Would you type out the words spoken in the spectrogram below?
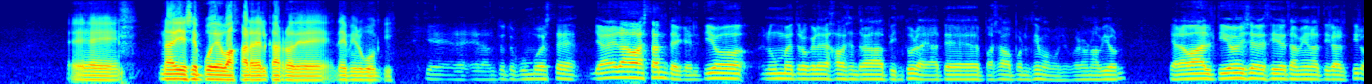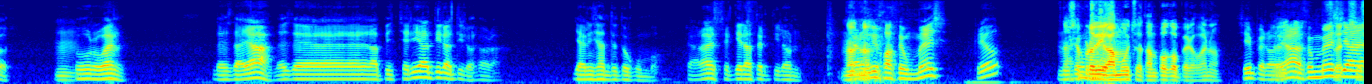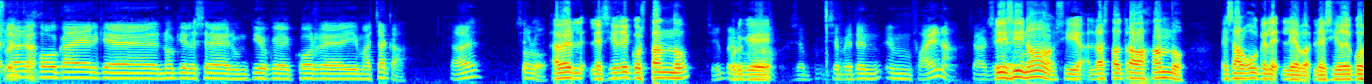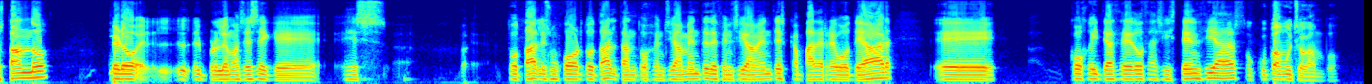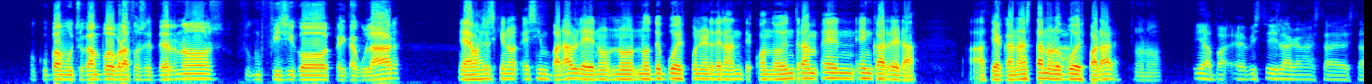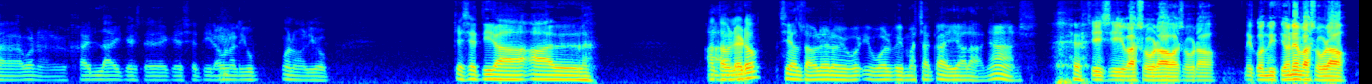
eh, nadie se puede bajar del carro de, de Milwaukee. Es que el Antetokounmpo este ya era bastante que el tío en un metro que le dejabas entrar a la pintura ya te pasaba por encima como si fuera un avión. Y ahora va el tío y se decide también a tirar tiros. Mm. Tú, Rubén, desde allá, desde la pinchería, tira tiros ahora. Giannis Antetokounmpo. Que ahora se quiere hacer tirón. No, ya lo dijo hace un mes, creo. no hace se prodiga mes. mucho tampoco, pero bueno. Sí, pero ya hace un mes ya, dejó caer que no quiere ser un tío que corre y machaca. ¿Sabes? Solo. A ver, le- le sigue costando. Sí, pero porque- bueno, se, se mete en, en faena. O sea, que- Sí, sí, no, sí, lo ha estado trabajando. Es algo que le, le- le sigue costando, pero el, el problema es ese, que es total, es un jugador total, tanto ofensivamente, defensivamente, es capaz de rebotear, eh, coge y te hace 12 asistencias. Ocupa mucho campo. Ocupa mucho campo, brazos eternos, un físico espectacular. Y además es que no, es imparable, no, no, no te puedes poner delante. Cuando entra en, en carrera hacia canasta no lo Ah. puedes parar. No, no. Y eh, visteis la canasta esta, bueno, el highlight este de que se tira una liup, bueno, liup, que se tira al ¿Al tablero? Sí, al tablero y, vu- y vuelve y machaca y a la ñas. Sí, sí, va sobrado, va sobrado. De condiciones va sobrado.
